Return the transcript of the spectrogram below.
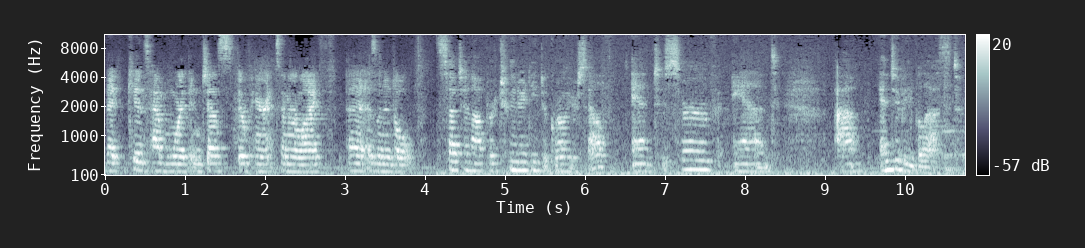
that kids have more than just their parents in their life uh, as an adult. Such an opportunity to grow yourself and to serve and um, and to be blessed.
